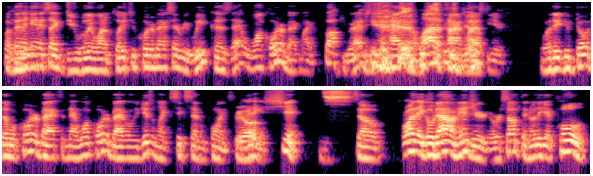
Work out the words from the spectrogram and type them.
But then Mhm. again, it's like, do you really want to play two quarterbacks every week? Because that one quarterback might fuck you. And I've seen it happen a lot of times Yeah. last year, where they do double quarterbacks, and that one quarterback only gives them like six, seven points. Yeah. That ain't shit. So, or they go down injured or something, or they get pulled.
